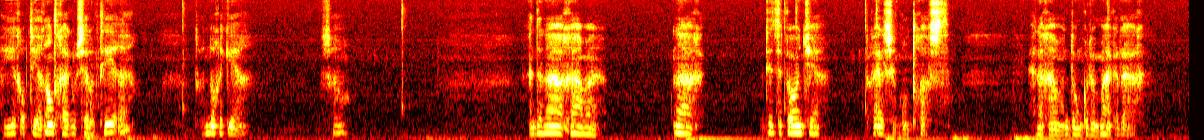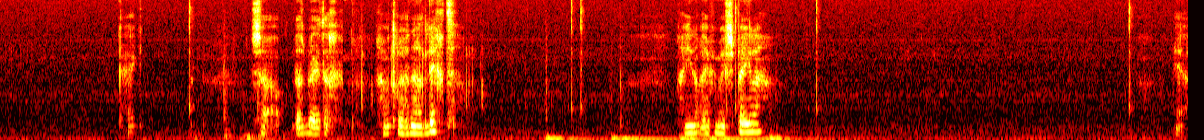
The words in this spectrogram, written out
Hier op die rand ga ik hem selecteren. Doe nog een keer. Zo. En daarna gaan we naar dit icoontje. En contrast. En dan gaan we een donkerder maken daar. Kijk. Zo, dat is beter. Gaan we terug naar het licht. Ga hier nog even mee spelen. Ja,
